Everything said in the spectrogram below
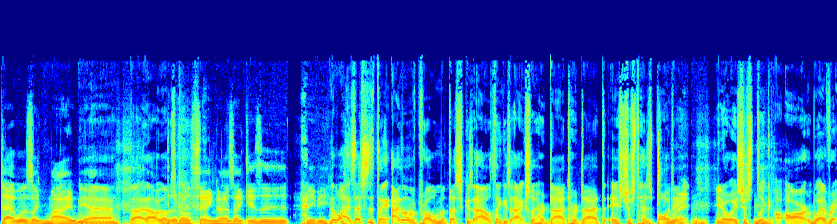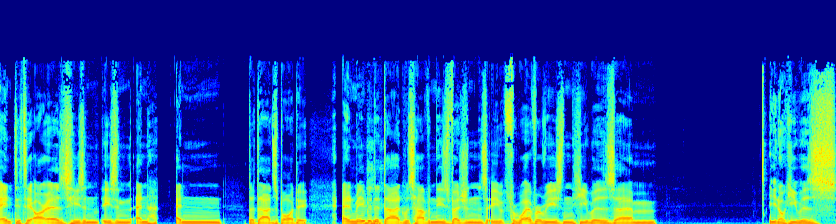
That was like my one Yeah, that, that, that was little thing. I was like, is it maybe? No, this is the thing. I don't have a problem with this because I don't think it's actually her dad. Her dad. It's just his body. Right. You know, it's just like mm-hmm. art. Whatever entity art is, he's in. He's in in in the dad's body, and maybe the mm-hmm. dad was having these visions he- for whatever reason. He was, um, you know, he was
